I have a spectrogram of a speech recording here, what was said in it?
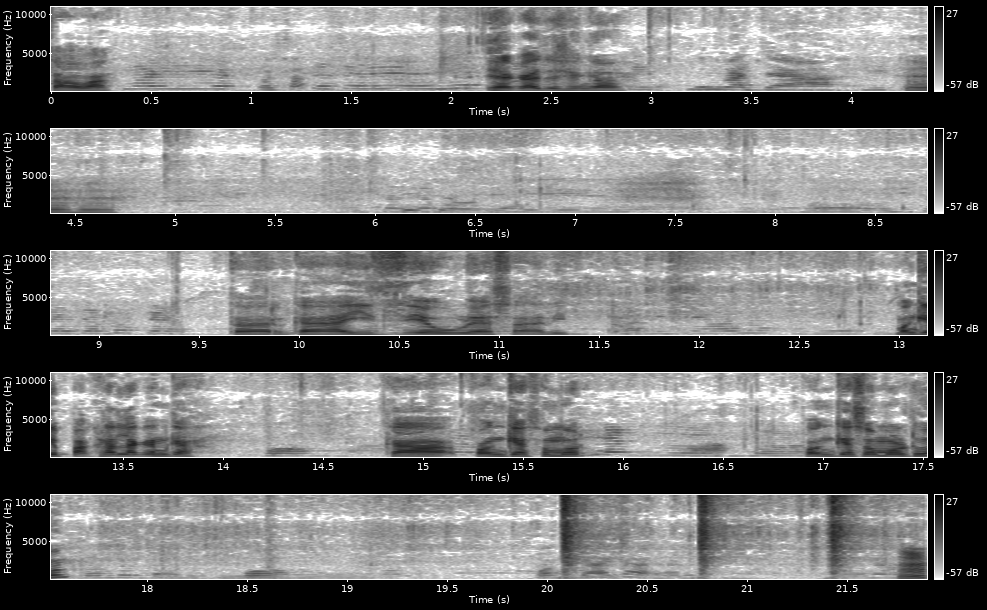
सावा. ह्या कायच्या शेंगा? हम्म, हम्म. तर काय इझी एवढ्या सारी मग हे पाखडा लागन का? का पंख्यासमोर? पंख्यासमोर ठेवून हम्म?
